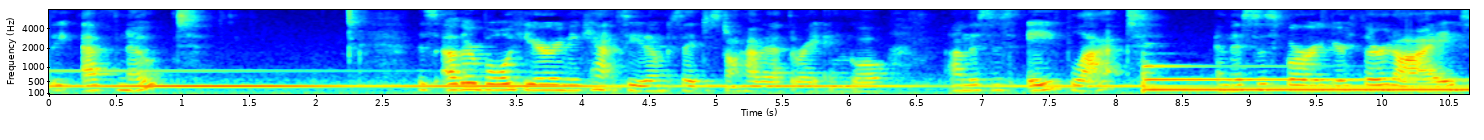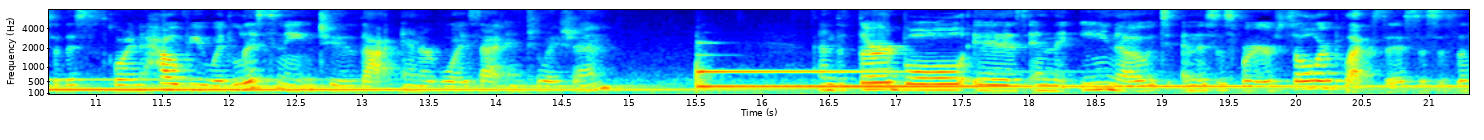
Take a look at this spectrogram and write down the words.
the F note. This other bowl here, and you can't see them because I just don't have it at the right angle. Um, this is A flat, and this is for your third eye. So this is going to help you with listening to that inner voice, that intuition. And the third bowl is in the E note, and this is for your solar plexus. This is the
